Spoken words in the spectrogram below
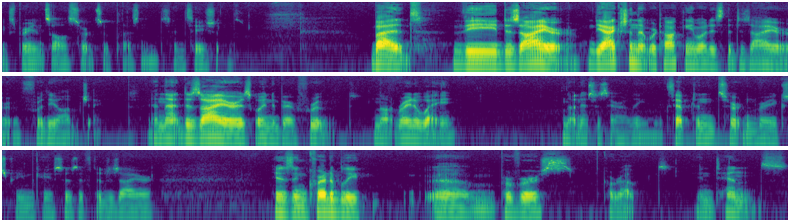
experience all sorts of pleasant sensations. But the desire, the action that we're talking about is the desire for the object. And that desire is going to bear fruit. Not right away, not necessarily, except in certain very extreme cases. If the desire is incredibly um, perverse, corrupt, intense,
